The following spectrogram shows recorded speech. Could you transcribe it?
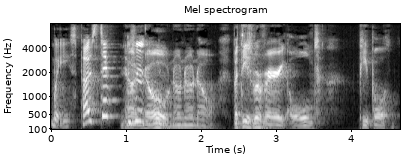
Were you supposed to? No, no, no, no, no. But these were very old people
